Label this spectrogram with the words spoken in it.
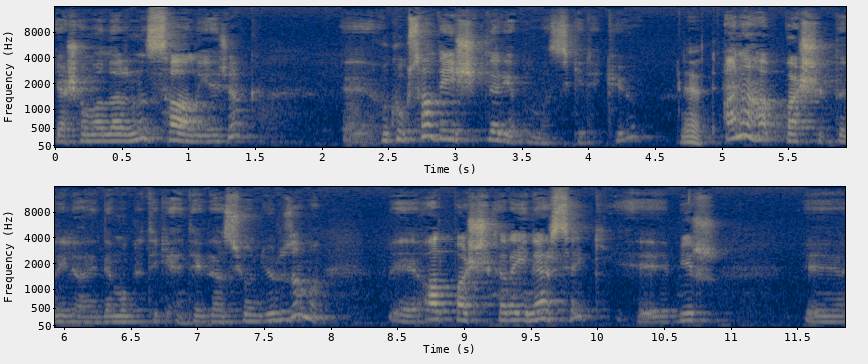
yaşamalarını sağlayacak e, hukuksal değişiklikler yapılması gerekiyor. Evet. Ana hak başlıklarıyla hani demokratik entegrasyon diyoruz ama e, alt başlıklara inersek e, bir e,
